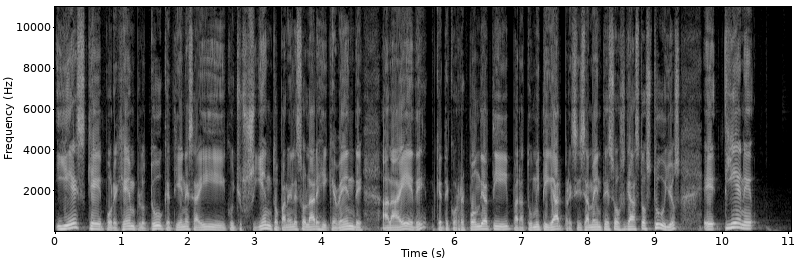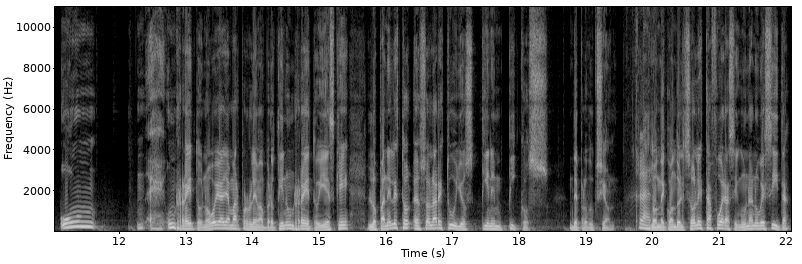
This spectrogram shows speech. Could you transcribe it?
Y es que, por ejemplo, tú que tienes ahí 800 paneles solares y que vende a la EDE, que te corresponde a ti para tú mitigar precisamente esos gastos tuyos, eh, tiene un, un reto, no voy a llamar problema, pero tiene un reto y es que los paneles eh, solares tuyos tienen picos de producción. Claro. Donde cuando el sol está afuera sin una nubecita,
